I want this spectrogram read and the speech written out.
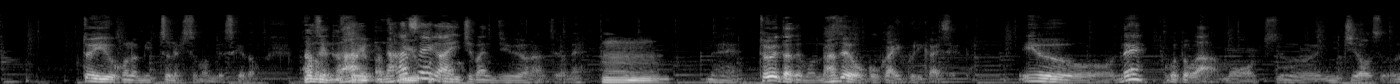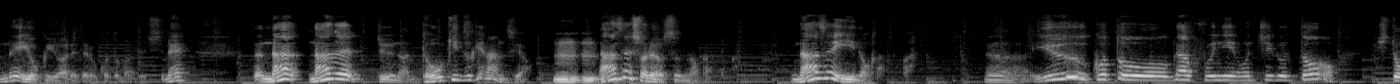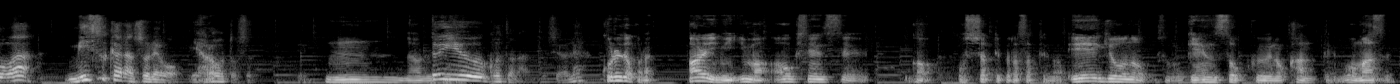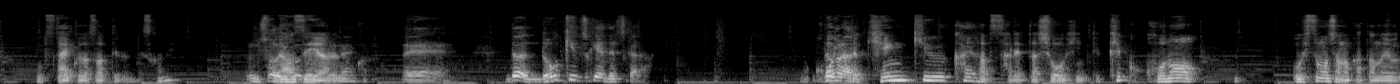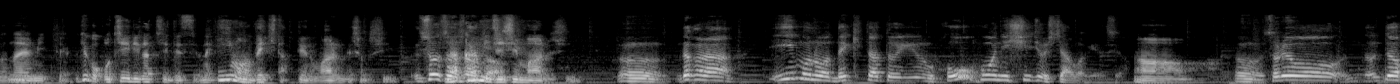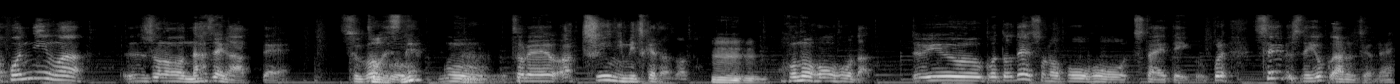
というこの3つの質問ですけど、なぜ例えばなぜが一番重要なんですよね。あ。うん。ね、トヨタでもなぜを5回繰り返せという、ね、ことがもう、うん日常、ね、よく言われてる言葉ですしね。な、なぜっていうのは動機づけなんですよ。うんうん。なぜそれをするのかとか、なぜいいのかとか、うん、いうことが腑に落ちると、人は自らそれをやろうとするうーん、なるほど。ということなんですよね。これだから、ある意味今、青木先生がおっしゃってくださってるのは、営業のその原則の観点をまずお伝えくださってるんですかね。うんそういうことですねなぜやるのか。ええだから動機づけですから。こういった研究開発された商品って結構このご質問者の方のような悩みって結構陥りがちですよね。いいものできたっていうのもあるんでしょうし、そうそうそう中身自信もあるし。うん。だから、いいものできたという方法に始終しちゃうわけですよ。あうん。それを、で本人は、その、なぜがあって、すごく、そうですねうん。それは、ついに見つけたぞと。あ。うんうん。この方法だ。ということで、その方法を伝えていく。これ、セールスでよくあるんですよね。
